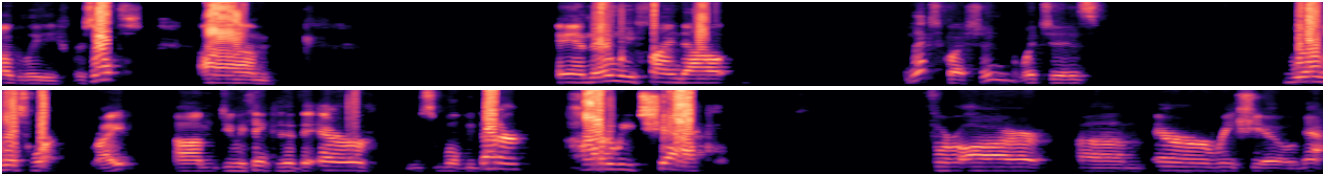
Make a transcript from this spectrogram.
ugly result. Um, and then we find out next question, which is, will this work, right? Um, do we think that the error will be better? How do we check for our um, error ratio now?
